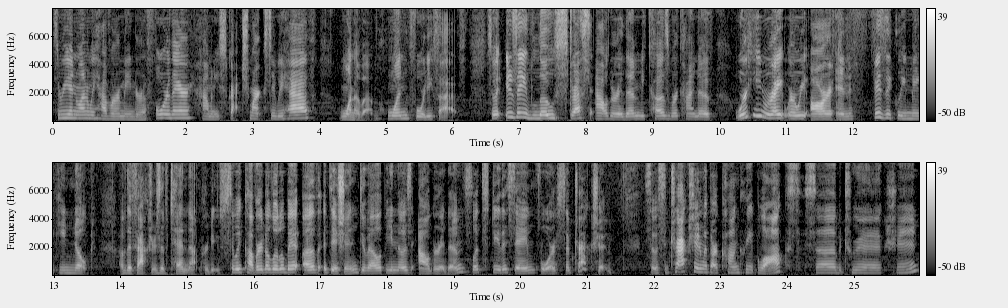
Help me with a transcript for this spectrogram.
3 and 1, we have a remainder of 4 there. How many scratch marks do we have? One of them, 145. So it is a low stress algorithm because we're kind of working right where we are and physically making note of the factors of 10 that produce. So we covered a little bit of addition, developing those algorithms. Let's do the same for subtraction. So subtraction with our concrete blocks, subtraction,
